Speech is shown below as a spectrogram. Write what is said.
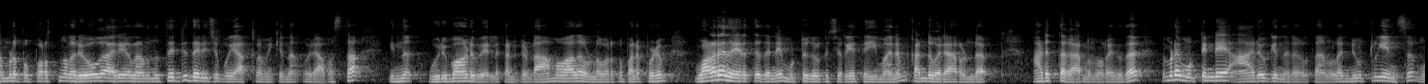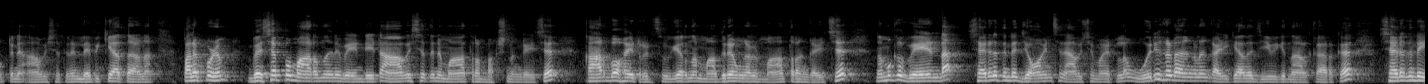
നമ്മളിപ്പോൾ പുറത്തുനിന്നുള്ള രോഗകാരികളാണെന്ന് തെറ്റിദ്ധരിച്ച് പോയി ആക്രമിക്കുന്ന ഒരു അവസ്ഥ ഇന്ന് ഒരുപാട് പേരിൽ കണ്ടിട്ടുണ്ട്. ആമവാദം ഉള്ളവർക്ക് പലപ്പോഴും വളരെ നേരത്തെ തന്നെ മുട്ടുകൾക്ക് ചെറിയ തേയ്മാനം കണ്ടുവരാറുണ്ട്. അടുത്ത കാരണം എന്ന് പറയുന്നത് നമ്മുടെ മുട്ടിന്റെ ആരോഗ്യം നിലനിർത്താനുള്ള ന്യൂട്രിയൻസ് മുട്ടിന് ആവശ്യത്തിന് ലഭിക്കാത്തതാണ്. പലപ്പോഴും വിശപ്പ് മാറുന്നതിന് വേണ്ടിയിട്ട് ആവശ്യത്തിന് മാത്രം ഭക്ഷണം കഴിച്ച് കാർബോഹൈഡ്രേറ്റ്സ് ഉയർന്ന മധുരങ്ങൾ മാത്രം കഴിച്ച് നമുക്ക് വേണ്ട ശരീരത്തിന്റെ ജോയിൻസിന് ആവശ്യമായിട്ടുള്ള ഒരു ഘടകങ്ങളും കഴിക്കാതെ ജീവിക്കുന്ന ആൾക്കാർക്ക് ശരീരത്തിന്റെ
